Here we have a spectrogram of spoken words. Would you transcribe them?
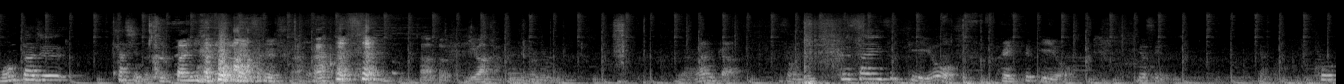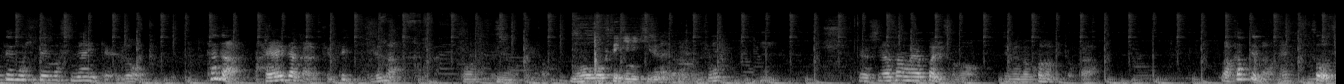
モンタージュキャシーの失敗みたいなあそう違和感。なんかそのビッグサイズティーをビッグティーを要するに肯定も否定もしないけれどただ流行りだからって言って着るのはどうなんでしょうけど、盲目的に着るなよですね。吉田さんはやっぱりその自分の好みとか分かってるのはねそうです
